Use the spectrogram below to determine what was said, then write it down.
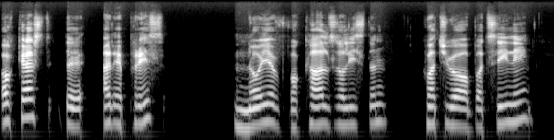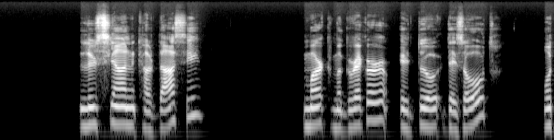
Orchestre de Arepris, Neue Vokalsolisten, Quatuor Bozzini, Lucian Cardassi, Mark McGregor et des autres ont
